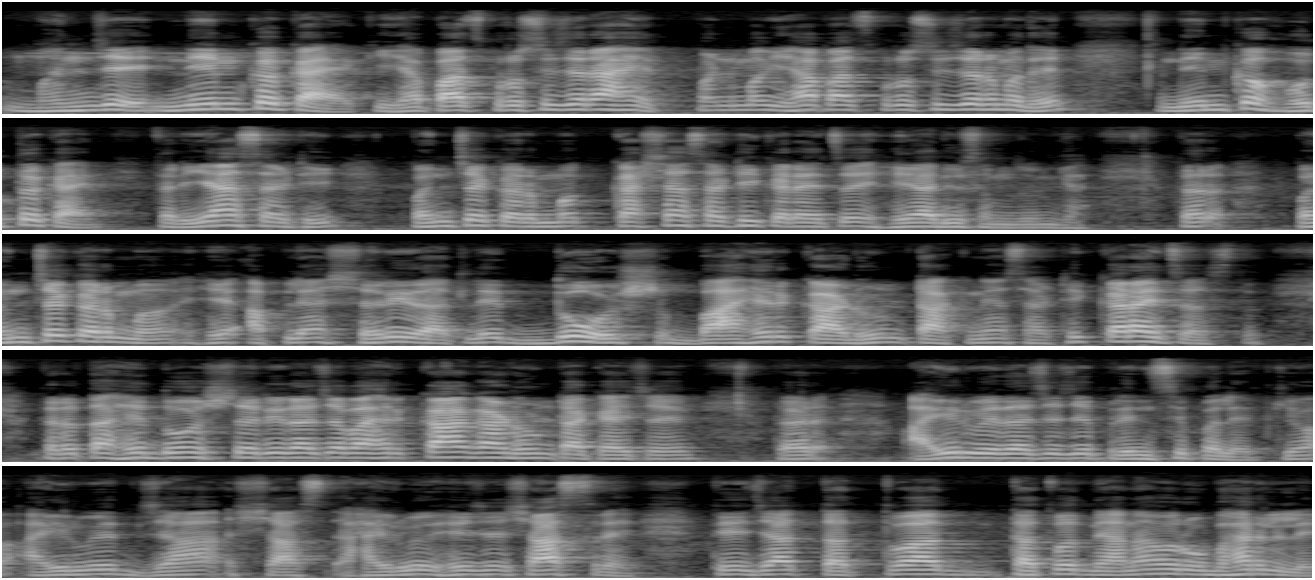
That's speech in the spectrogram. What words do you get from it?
म्हणजे नेमकं काय? की ह्या पाच प्रोसिजर आहेत. पण मग ह्या पाच प्रोसिजरमध्ये नेमकं होतं काय? तर यासाठी पंचकर्म कशासाठी करायचं हे आधी समजून घ्या. तर पंचकर्म हे आपल्या शरीरातले दोष बाहेर काढून टाकण्यासाठी करायचं असतं. तर आता हे दोष शरीराच्या बाहेर का काढून टाकायचे? तर आयुर्वेदाचे जे प्रिन्सिपल आहेत किंवा आयुर्वेद ज्या शास्त्र आयुर्वेद हे जे शास्त्र आहे ते ज्या तत्वा तत्त्वज्ञानावर उभारलेले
